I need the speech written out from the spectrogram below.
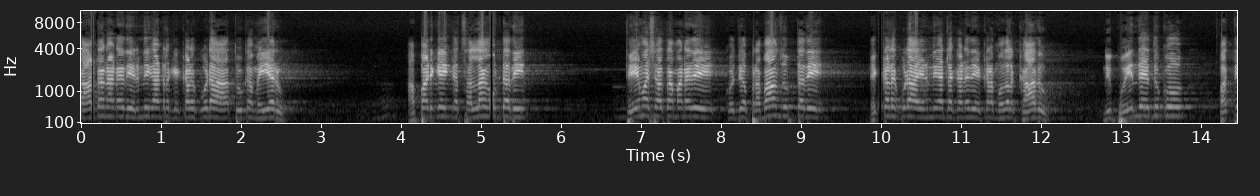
కాటన్ అనేది ఎనిమిది గంటలకు ఎక్కడ కూడా తూకం వేయరు. అప్పటికే ఇంకా చల్లగా ఉంటుంది. తేమ శాతం అనేది కొద్దిగా ప్రభావం చూపుతుంది. ఎక్కడ కూడా ఎనిమిది గంటలకు అనేది ఎక్కడ మొదలు కాదు. నువ్వు పోయిందే ఎందుకు? పత్తి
